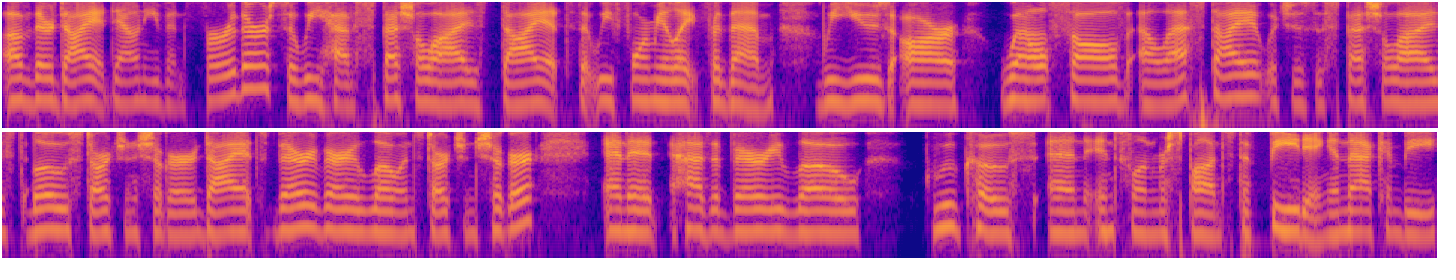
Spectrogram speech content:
of their diet down even further. So we have specialized diets that we formulate for them. We use our WellSolve LS diet, which is a specialized low starch and sugar diet. It's very, very low in starch and sugar, and it has a very low glucose and insulin response to feeding. And that can be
